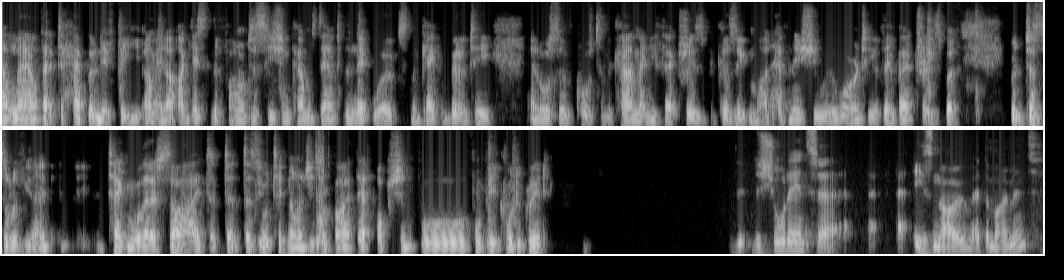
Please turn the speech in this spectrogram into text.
allow that to happen if the, I mean, I guess the final decision comes down to the networks and the capability, and also, of course, to the car manufacturers because it might have an issue with the warranty of their batteries. But, but just sort of, you know, taking all that aside, does your technology provide that option for, for vehicle to grid? The, the short answer is no at the moment,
